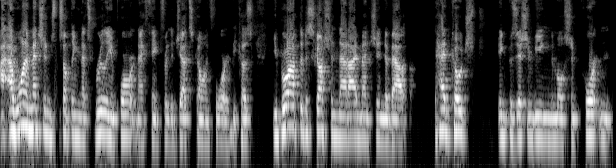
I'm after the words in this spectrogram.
I, I want to mention something that's really important, I think, for the Jets going forward, because you brought up the discussion that I mentioned about head coaching position being the most important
